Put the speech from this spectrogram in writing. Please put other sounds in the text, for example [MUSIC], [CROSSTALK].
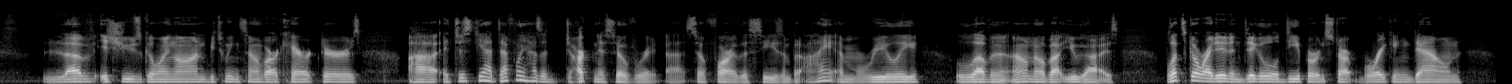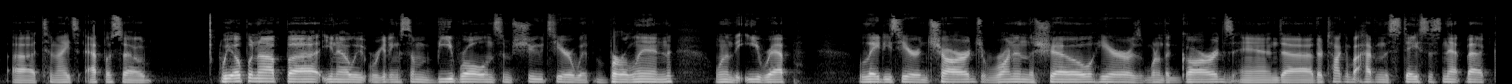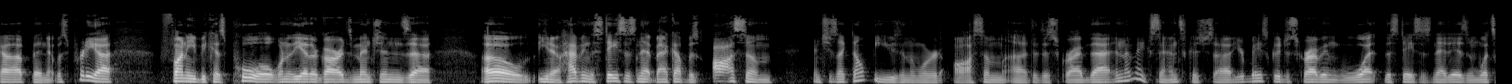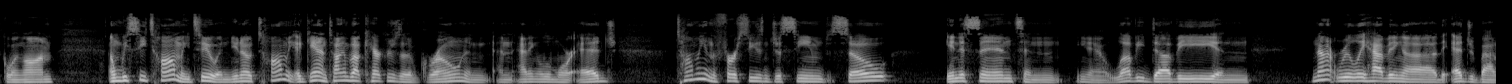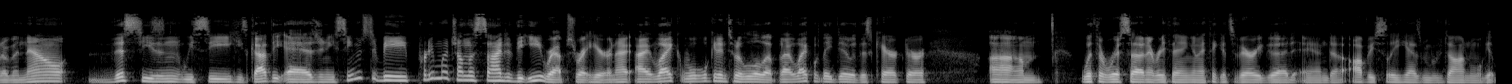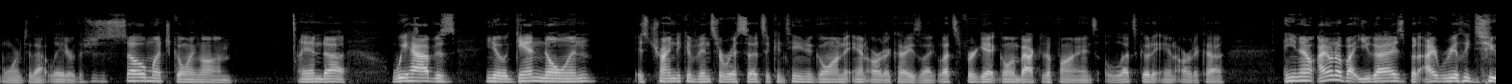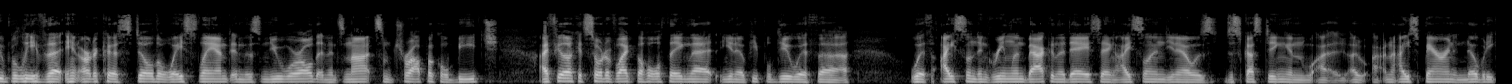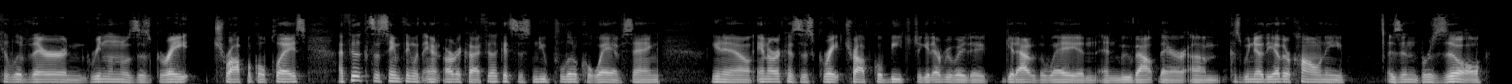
love issues going on between some of our characters. Uh, it just, yeah, definitely has a darkness over it uh, so far this season, but I am really loving it. I don't know about you guys. But let's go right in and dig a little deeper and start breaking down uh, tonight's episode. We open up, uh, you know, we, we're getting some B roll and some shoots here with Berlin, one of the E rep ladies here in charge, running the show here as one of the guards, and uh, they're talking about having the stasis net back up, and it was pretty uh, funny because Poole, one of the other guards, mentions, uh, "Oh, you know, having the stasis net back up is awesome." And she's like, "Don't be using the word awesome uh, to describe that," and that makes sense because uh, you're basically describing what the stasis net is and what's going on. And we see Tommy too, and you know, Tommy again talking about characters that have grown and, and adding a little more edge. Tommy in the first season just seemed so innocent and you know lovey-dovey and not really having uh, the edge about him. And now this season we see he's got the edge and he seems to be pretty much on the side of the E reps right here. And I, I like we'll, we'll, get into it a little bit, but I like what they did with this character. Um, with Irisa and everything, and I think it's very good. And uh, obviously, he has moved on. and We'll get more into that later. There's just so much going on, and uh, we have is you know again Nolan is trying to convince Irisa to continue to go on to Antarctica. He's like, let's forget going back to Defiance. Let's go to Antarctica. You know, I don't know about you guys, but I really [LAUGHS] do believe that Antarctica is still the wasteland in this new world, and it's not some tropical beach. I feel like it's sort of like the whole thing that you know people do with. Uh, with Iceland and Greenland back in the day, saying Iceland, you know, was disgusting and uh, an ice barren and nobody could live there, and Greenland was this great tropical place. I feel like it's the same thing with Antarctica. I feel like it's this new political way of saying, you know, Antarctica is this great tropical beach to get everybody to get out of the way and, and move out there. Because um, we know the other colony is in Brazil.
